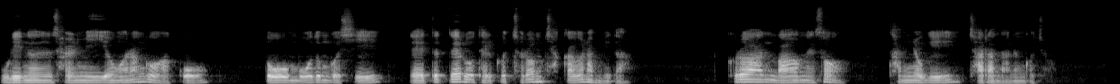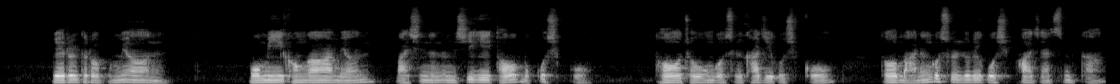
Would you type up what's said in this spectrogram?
우리는 삶이 영원한 것 같고 또 모든 것이 내 뜻대로 될 것처럼 착각을 합니다. 그러한 마음에서 탐욕이 자라나는 거죠. 예를 들어 보면 몸이 건강하면 맛있는 음식이 더 먹고 싶고 더 좋은 것을 가지고 싶고 더 많은 것을 누리고 싶어 하지 않습니까?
